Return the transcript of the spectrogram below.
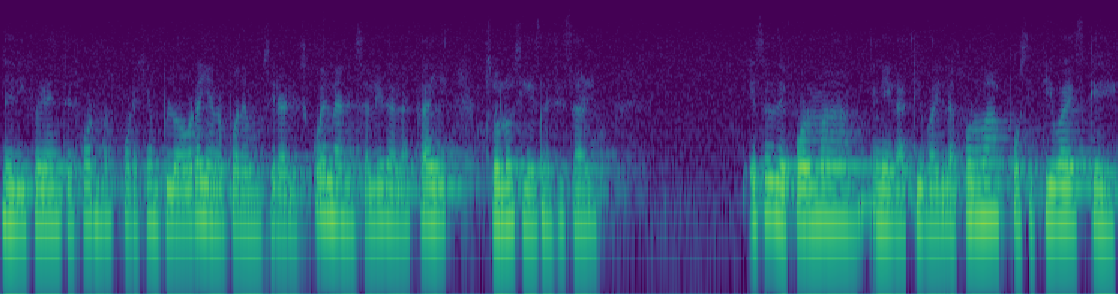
de diferentes formas. Por ejemplo, ahora ya no podemos ir a la escuela ni salir a la calle, solo si es necesario. Eso es de forma negativa y la forma positiva es que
